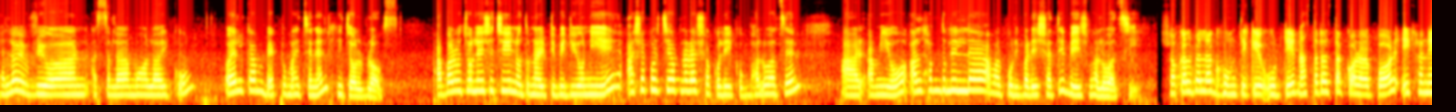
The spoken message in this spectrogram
হ্যালো এভরিওয়ান আসসালামু আলাইকুম welcome back to my channel Hijol vlogs আবারও চলে এসেছি নতুন আরেকটি ভিডিও নিয়ে। আশা করছি আপনারা সকলেই খুব ভালো আছেন। আর আমিও আলহামদুলিল্লাহ, আমার পরিবারের সাথে বেশ ভালো আছি। সকালবেলা ঘুম থেকে উঠে নাস্তা টাস্তা করার পর এখানে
